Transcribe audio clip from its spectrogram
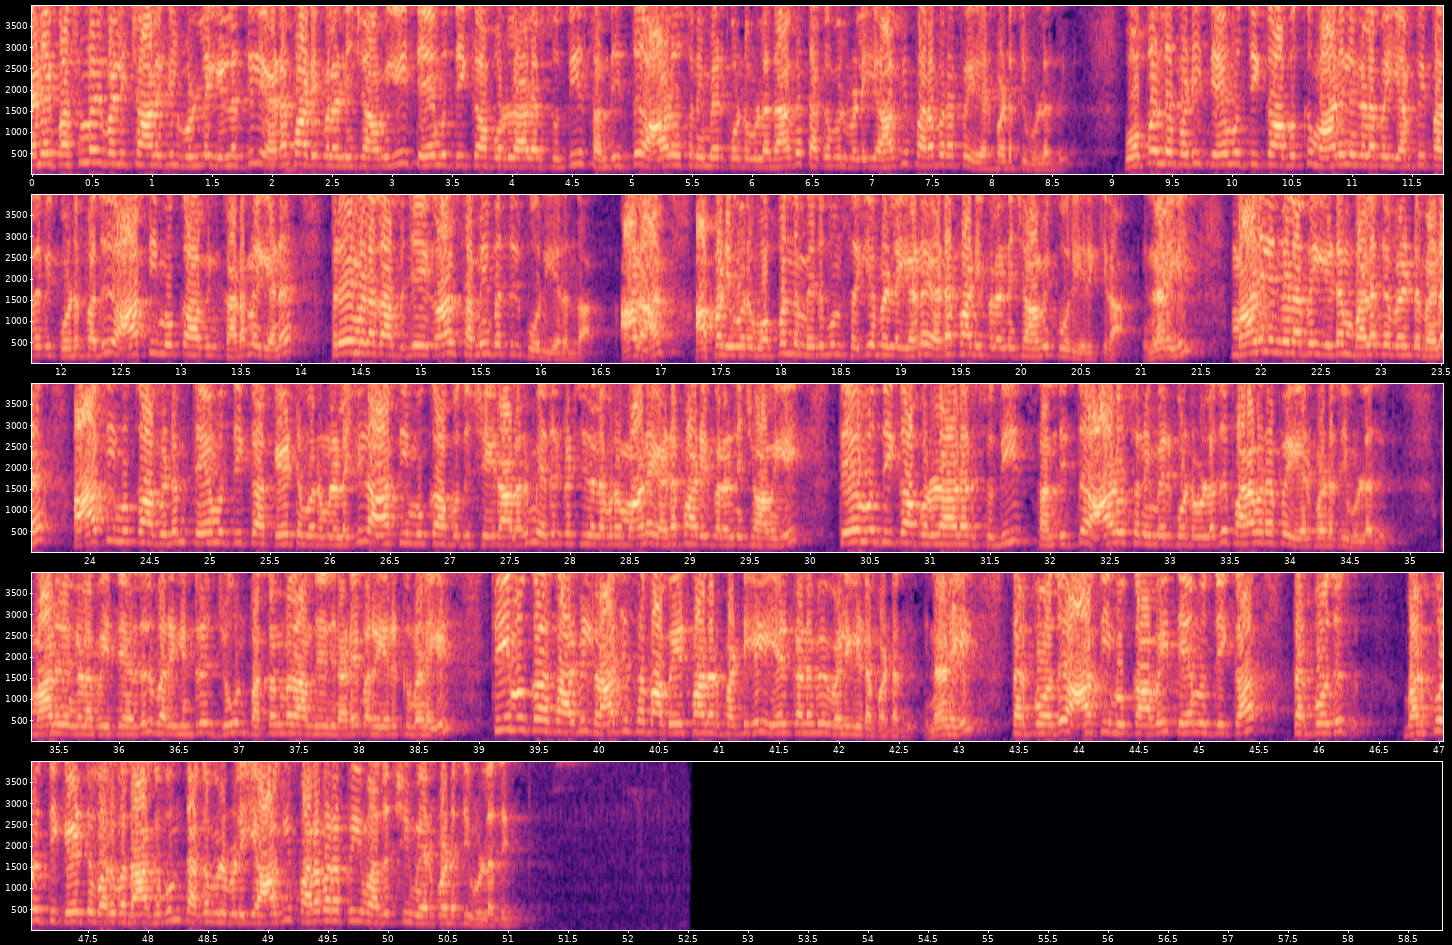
சென்னை பசுமை வழிச்சாலையில் உள்ள இல்லத்தில் எடப்பாடி பழனிசாமியை தேமுதிக பொருளாளர் சுத்தி சந்தித்து ஆலோசனை மேற்கொண்டுள்ளதாக தகவல் வெளியாகி பரபரப்பை ஏற்படுத்தியுள்ளது. ஒப்பந்தப்படி தேமுதிகவுக்கு மாநிலங்களவை எம்பி பதவி கொடுப்பது அதிமுகவின் கடமை என பிரேமலதா விஜயகாந்த் சமீபத்தில் கூறியிருந்தார். ஆனால் அப்படி ஒரு ஒப்பந்தம் எதுவும் செய்யவில்லை என எடப்பாடி பழனிசாமி கூறியிருக்கிறார். இந்நிலையில் மாநிலங்களவை இடம் வழங்க வேண்டும் என அதிமுகவிடம் தேமுதிக கேட்டு வரும் நிலையில் அதிமுக பொதுச் செயலாளரும் எதிர்க்கட்சி தலைவருமான எடப்பாடி பழனிசாமியை தேமுதிக பொருளாளர் சுதி சந்தித்து ஆலோசனை மேற்கொண்டுள்ளது பரபரப்பை ஏற்படுத்தியுள்ளது. மாநிலங்களவை தேர்தல் வருகின்ற ஜூன் பத்தொன்பதாம் தேதி நடைபெற இருக்கும் நிலையில் திமுக சார்பில் ராஜ்யசபா வேட்பாளர் பட்டியல் ஏற்கனவே வெளியிடப்பட்டது. இந்நிலையில் தற்போது அதிமுகவை தேமுதிக தற்போது வற்புறுத்தி கேட்டு வருவதாகவும் தகவல் வெளியாகி பரபரப்பையும் அதிர்ச்சியும் ஏற்படுத்தியுள்ளது.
